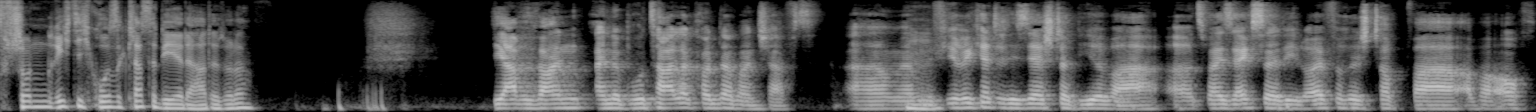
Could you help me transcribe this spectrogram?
schon richtig große Klasse, die ihr da hattet, oder? Ja, wir waren eine brutale Kontermannschaft. Ähm, wir haben eine mhm. Viererkette, die sehr stabil war. Äh, zwei Sechser, die läuferisch top war, aber auch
